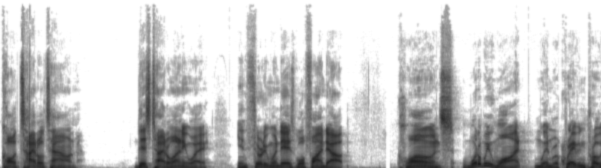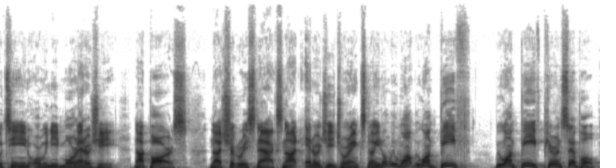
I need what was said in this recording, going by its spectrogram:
called Titletown? This title, anyway. In 31 days, we'll find out. Clones, what do we want when we're craving protein or we need more energy? Not bars, not sugary snacks, not energy drinks. No, you know what we want? We want beef. We want beef, pure and simple.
